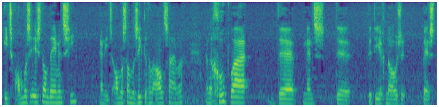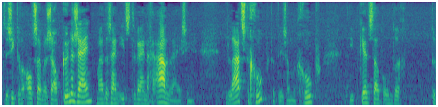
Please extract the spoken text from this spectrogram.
iets anders is dan dementie en iets anders dan de ziekte van Alzheimer. En een groep waar de mens de, de diagnose best de ziekte van Alzheimer zou kunnen zijn, maar er zijn iets te weinig aanwijzingen. Die laatste groep, dat is een groep die bekend staat onder de,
